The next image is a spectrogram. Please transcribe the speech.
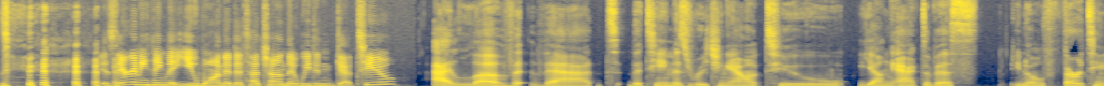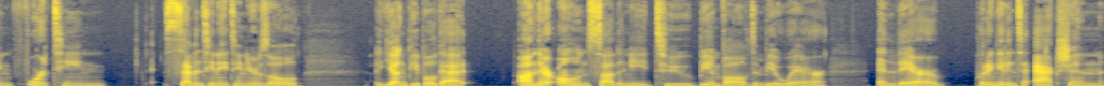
Is there anything that you wanted to touch on that we didn't get to? I love that the team is reaching out to young activists, you know, 13, 14, 17, 18 years old, young people that on their own saw the need to be involved and be aware, and they're putting it into action.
